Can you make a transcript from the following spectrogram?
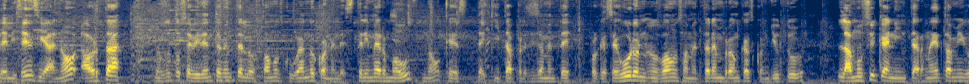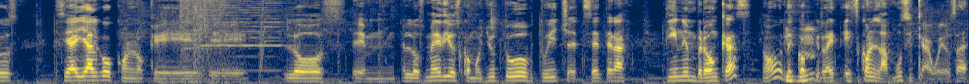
de licencia, ¿no? Ahorita nosotros evidentemente lo estamos jugando con el streamer mode, ¿no? Que es, te quita precisamente, porque seguro nos vamos a meter en broncas con YouTube. La música en internet, amigos, si hay algo con lo que eh, los, em, los medios como YouTube, Twitch, etcétera, tienen broncas, ¿no? De copyright, es con la música, güey. O sea,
